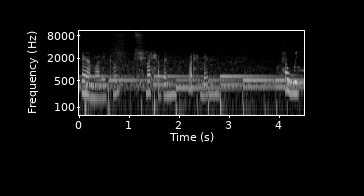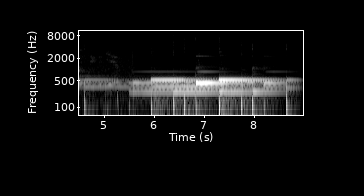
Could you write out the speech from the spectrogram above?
السلام عليكم. مرحبا مرحبا. حول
